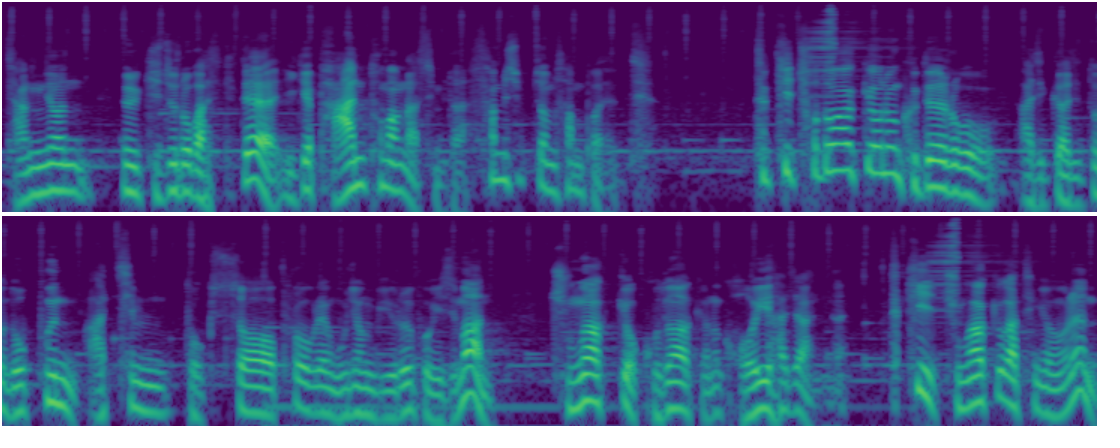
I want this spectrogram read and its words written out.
작년을 기준으로 봤을 때 이게 반 토막 났습니다. 30.3%. 특히 초등학교는 그대로 아직까지 또 높은 아침 독서 프로그램 운영 비율을 보이지만 중학교, 고등학교는 거의 하지 않는. 특히 중학교 같은 경우는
